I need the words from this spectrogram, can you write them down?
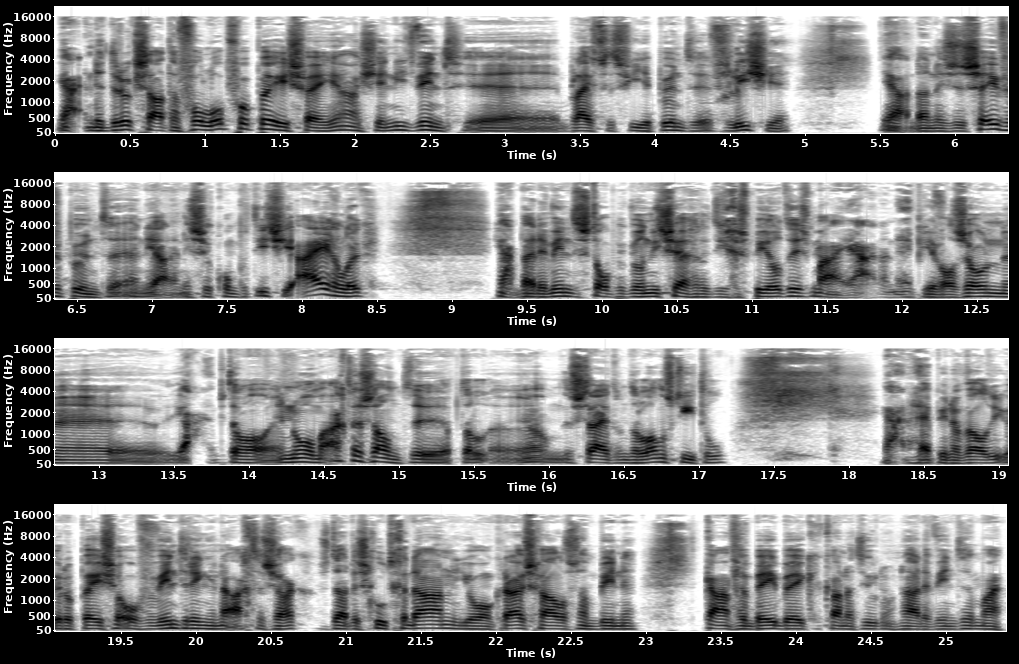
Ja, en de druk staat er volop voor PSV. Ja. Als je niet wint, uh, blijft het vier punten. Verlies je. Ja, dan is het zeven punten. En ja, dan is de competitie eigenlijk ja, bij de winterstop, ik wil niet zeggen dat die gespeeld is, maar ja, dan heb je wel zo'n, uh, ja, heb je toch wel een enorme achterstand uh, op de, uh, de strijd om de landstitel. Ja, dan heb je nog wel die Europese overwintering in de achterzak. Dus dat is goed gedaan. Johan Cruijffschaal is dan binnen. KNVB-beker kan natuurlijk nog naar de winter. Maar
